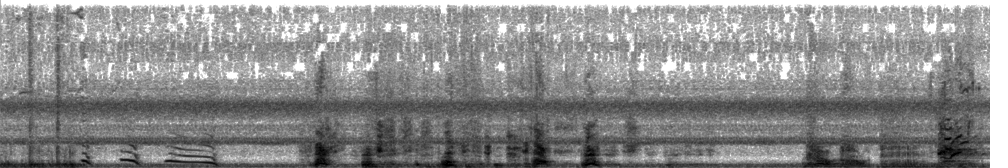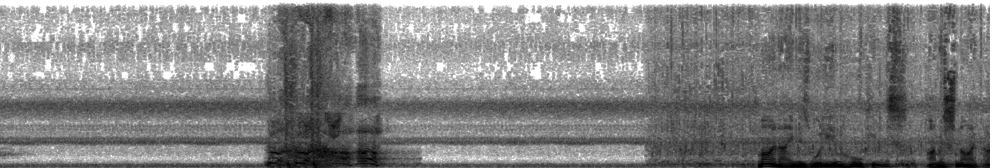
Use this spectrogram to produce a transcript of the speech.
My name is William Hawkins. I'm a sniper,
